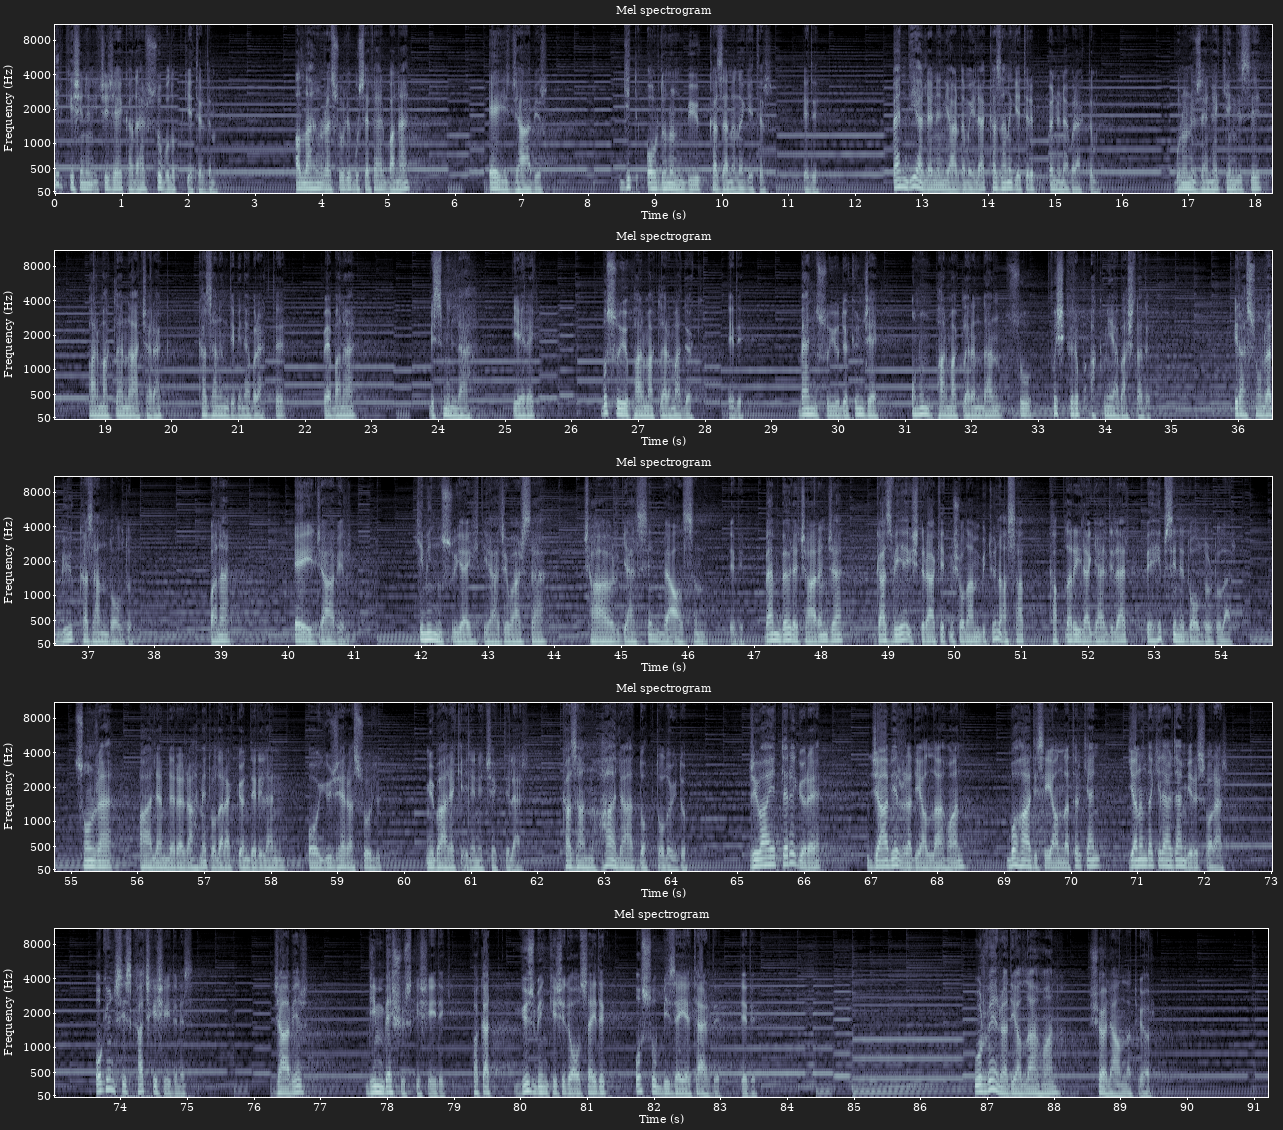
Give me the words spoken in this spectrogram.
bir kişinin içeceği kadar su bulup getirdim. Allah'ın Resulü bu sefer bana, Ey Cabir! Git ordunun büyük kazanını getir, dedi. Ben diğerlerinin yardımıyla kazanı getirip önüne bıraktım. Bunun üzerine kendisi parmaklarını açarak kazanın dibine bıraktı ve bana Bismillah diyerek bu suyu parmaklarıma dök dedi. Ben suyu dökünce onun parmaklarından su fışkırıp akmaya başladı. Biraz sonra büyük kazan doldu. Bana, ey Cabir, kimin suya ihtiyacı varsa çağır gelsin ve alsın dedi. Ben böyle çağırınca gazveye iştirak etmiş olan bütün asap kaplarıyla geldiler ve hepsini doldurdular. Sonra alemlere rahmet olarak gönderilen o yüce Resul mübarek elini çektiler. Kazan hala dop doluydu. Rivayetlere göre Cabir radıyallahu an bu hadiseyi anlatırken yanındakilerden biri sorar. O gün siz kaç kişiydiniz? Cabir, 1500 kişiydik. Fakat 100 bin kişi de olsaydık o su bize yeterdi dedi. Urve radıyallahu an şöyle anlatıyor.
